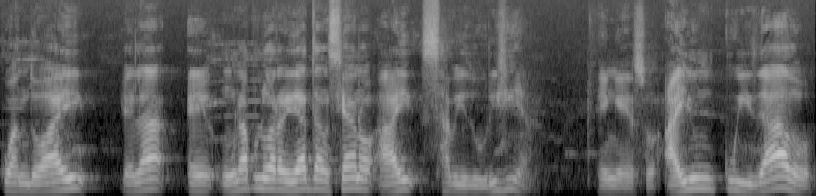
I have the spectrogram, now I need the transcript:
cuando hay eh, una pluralidad de ancianos, hay sabiduría en eso, hay un cuidado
